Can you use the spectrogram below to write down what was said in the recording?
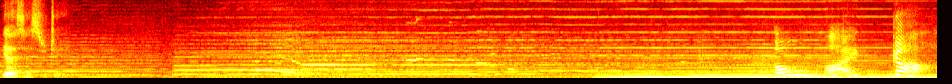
Yes, Esther Jane. My God!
